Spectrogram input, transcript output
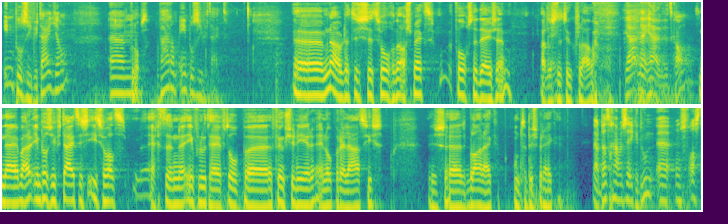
impulsiviteit, Jan. Ehm, Klopt. Waarom impulsiviteit? Ehm, nou, dat is het volgende aspect volgens de DSM. Maar dat is natuurlijk flauw. Ja, nou ja, dit kan. Nee, maar impulsiviteit is iets wat echt een eh, invloed heeft op eh, functioneren en op relaties. Dus eh, het is belangrijk om te bespreken. Nou, dat gaan we zeker doen. Ons vast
